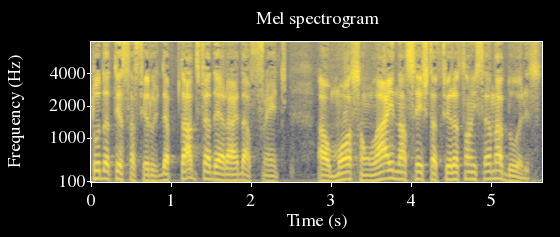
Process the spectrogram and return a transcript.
toda terça-feira os deputados federais da frente almoçam lá e na sexta-feira são os senadores.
